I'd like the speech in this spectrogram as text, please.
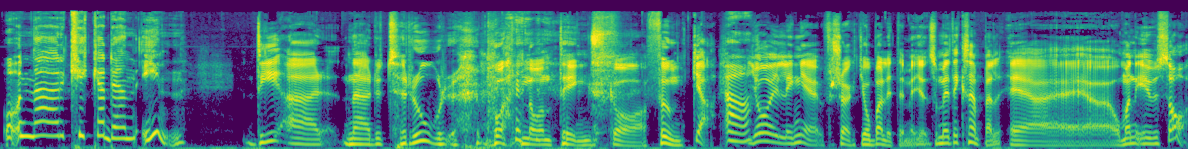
Och när kickar den in? Det är när du tror på att någonting ska funka. Ja. Jag har länge försökt jobba lite med, som ett exempel, eh, om man är i USA,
